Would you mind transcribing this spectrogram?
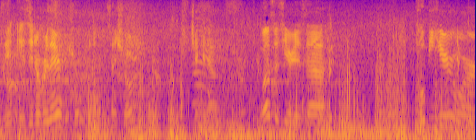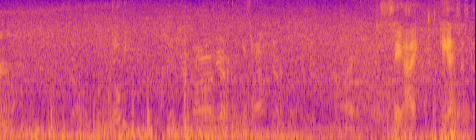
Is it is it over there? Is that showroom? Check it out. Who else is here? Is uh Toby here or Toby? He's around? Alright. Just to say hi. Okay guys, let's go.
